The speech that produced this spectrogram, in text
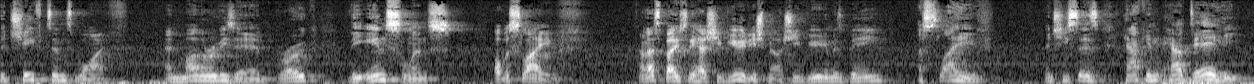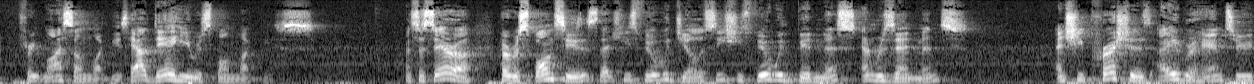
the chieftain's wife and mother of his heir, broke the insolence of a slave? And that's basically how she viewed Ishmael. She viewed him as being a slave. And she says, How can how dare he treat my son like this? How dare he respond like this? And so Sarah, her response is that she's filled with jealousy, she's filled with bitterness and resentment, and she pressures Abraham to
